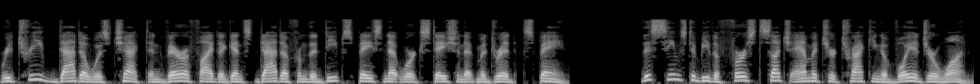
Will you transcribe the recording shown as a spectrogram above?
Retrieved data was checked and verified against data from the Deep Space Network station at Madrid, Spain. This seems to be the first such amateur tracking of Voyager 1.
